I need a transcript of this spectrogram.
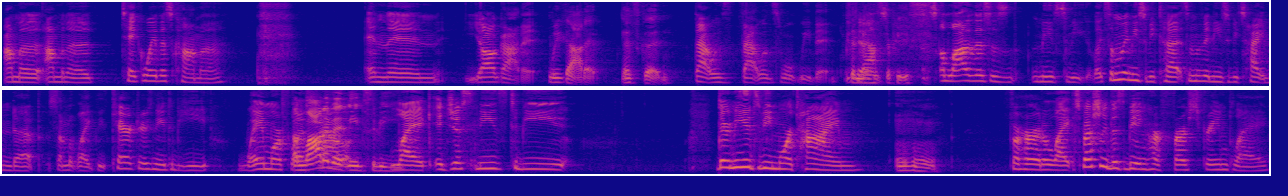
I'm a I'm gonna take away this comma, and then y'all got it. we got it. It's good. That was that was what we did. It's a masterpiece. a lot of this is needs to be like some of it needs to be cut, some of it needs to be tightened up. Some of like the characters need to be way more A lot of it needs to be. like it just needs to be. There needed to be more time Mm-hmm. for her to like, especially this being her first screenplay.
